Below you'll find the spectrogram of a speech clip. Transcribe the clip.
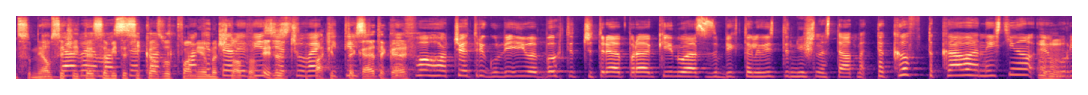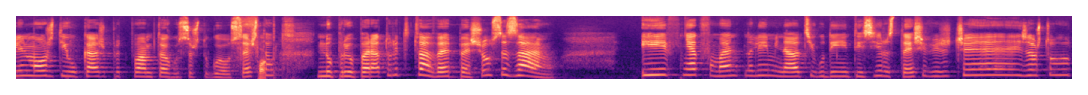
Съмнявам се, Да, че и те самите си казват, пак- това ми е пак мечтата. Е, с- човек, пак е и ти така си е, така е. такъв, о, 4 години ме бъхтят, че трябва да правя кино, аз се забих телевизията, нищо не става от мен. Такъв, такава, наистина, Еволин може да ти го каже, предполагам, той го също го е усещал, Факт. но при операторите това беше осезаемо. И в някакъв момент, нали, минават си годините и си растеш и вижда, че изобщо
